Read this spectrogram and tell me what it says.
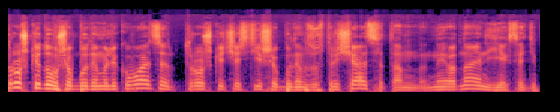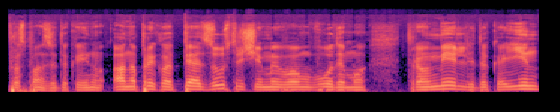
Трошки довше будемо лікуватися, трошки частіше будемо зустрічатися. Там не одна ін'єкція діпроспан з лідокаїном, а, наприклад, 5 зустрічей ми вам вводимо травмель, лідокаїн,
